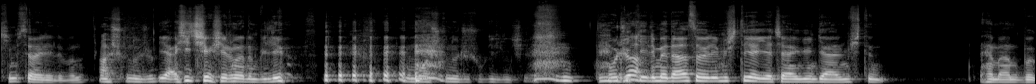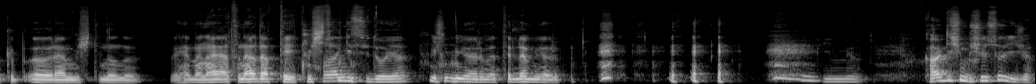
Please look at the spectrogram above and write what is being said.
Kim söyledi bunu? Aşkın ucu. Ya hiç şaşırmadım biliyor musun? Bu aşkın ucu çok ilginç. ya. Bir Hoca kelime daha söylemişti ya geçen gün gelmiştin. Hemen bakıp öğrenmiştin onu. Ve hemen hayatına adapte etmiştin. hangisiydi o ya? Bilmiyorum hatırlamıyorum. Bilmiyorum. Kardeşim bir şey söyleyeceğim.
